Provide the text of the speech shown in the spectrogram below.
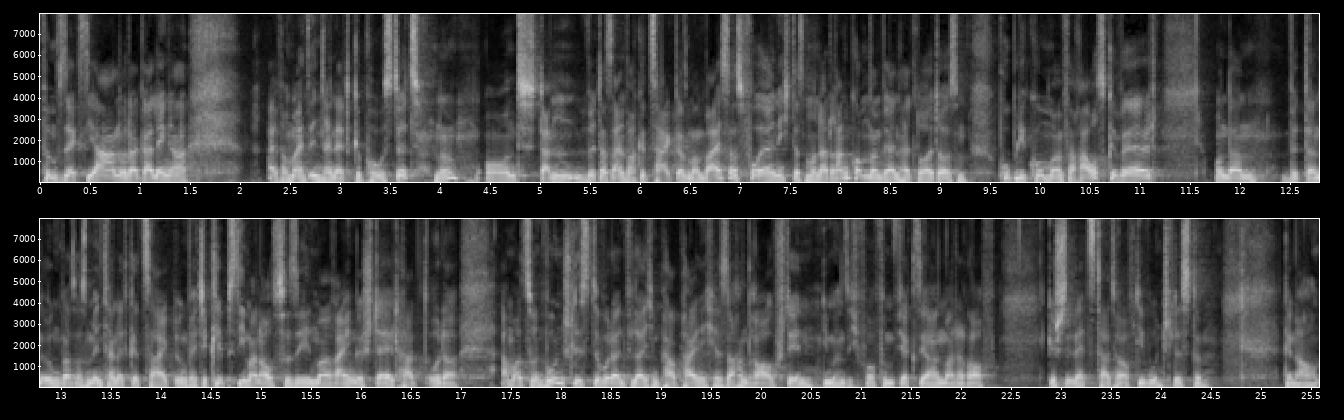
fünf, sechs Jahren oder gar länger einfach mal ins Internet gepostet. Ne? Und dann wird das einfach gezeigt. Also man weiß das vorher nicht, dass man da drankommt. Dann werden halt Leute aus dem Publikum einfach ausgewählt und dann wird dann irgendwas aus dem Internet gezeigt, irgendwelche Clips, die man aus Versehen mal reingestellt hat oder Amazon-Wunschliste, wo dann vielleicht ein paar peinliche Sachen draufstehen, die man sich vor fünf, sechs Jahren mal darauf gesetzt hatte auf die Wunschliste. Genau.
